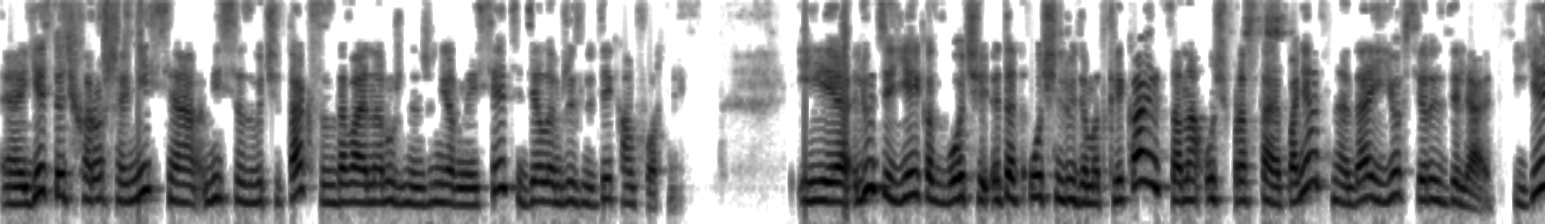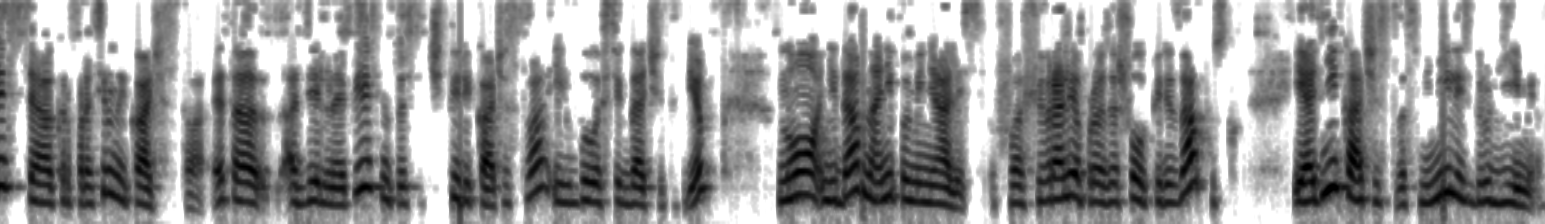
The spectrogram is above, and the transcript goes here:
Э, Есть очень хорошая миссия. Миссия звучит так, создавая наружные инженерные сети, делаем жизнь людей комфортной. И люди ей как бы очень, это очень людям откликается, она очень простая, понятная, да, ее все разделяют. И есть а, корпоративные качества. Это отдельная песня, то есть четыре качества, их было всегда четыре, но недавно они поменялись. В феврале произошел перезапуск, и одни качества сменились другими.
